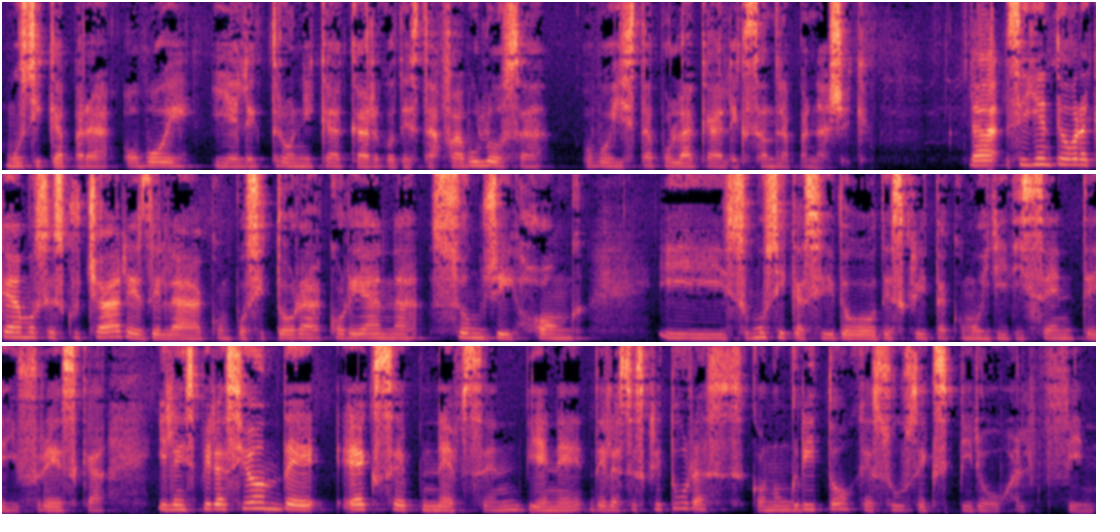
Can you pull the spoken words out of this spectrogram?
música para oboe y electrónica a cargo de esta fabulosa oboísta polaca Alexandra Panashik. La siguiente obra que vamos a escuchar es de la compositora coreana Sung Ji Hong y su música ha sido descrita como iridiscente y fresca y la inspiración de Exep Nefsen viene de las escrituras. Con un grito Jesús expiró al fin.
